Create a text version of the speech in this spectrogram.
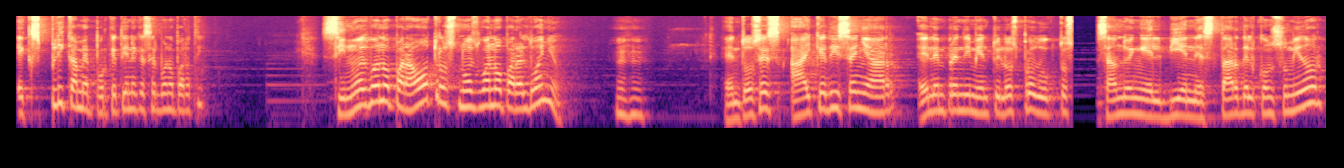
explícame por qué tiene que ser bueno para ti. Si no es bueno para otros, no es bueno para el dueño. Entonces hay que diseñar el emprendimiento y los productos pensando en el bienestar del consumidor.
